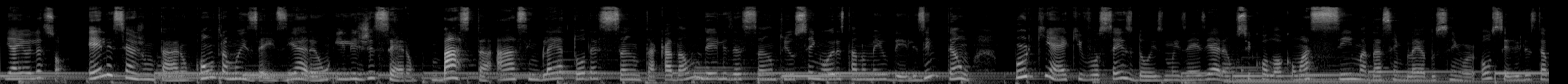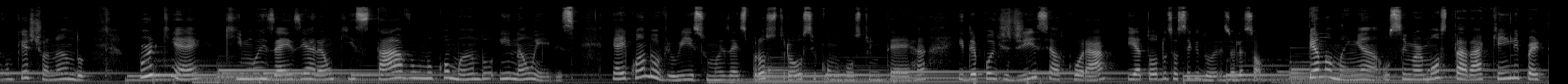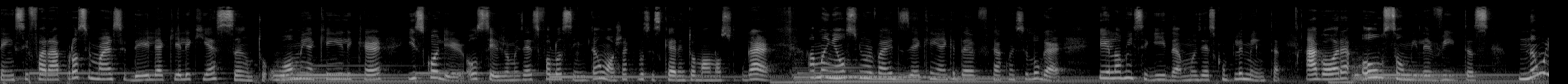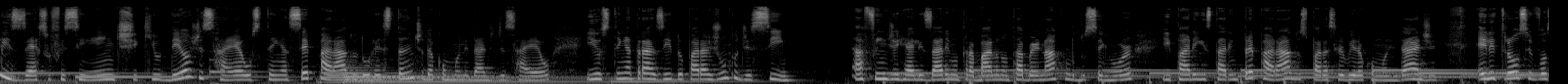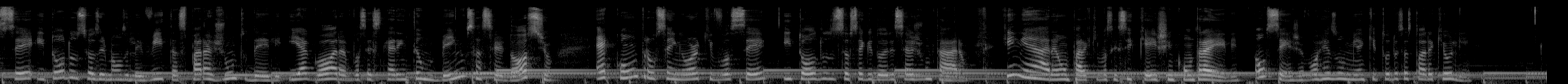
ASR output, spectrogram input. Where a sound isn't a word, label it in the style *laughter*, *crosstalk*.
E aí, olha só. Eles se ajuntaram contra Moisés e Arão e lhes disseram: Basta, a assembleia toda é santa, cada um deles é santo e o Senhor está no meio deles. Então, por que é que vocês dois, Moisés e Arão, se colocam acima da Assembleia do Senhor? Ou seja, eles estavam questionando por que é que Moisés e Arão que estavam no comando e não eles. E aí, quando ouviu isso, Moisés prostrou-se com o rosto em terra e depois disse a Corá e a todos os seus seguidores: Olha só, pela manhã o Senhor mostrará quem lhe pertence e fará aproximar-se dele aquele que é santo, o homem a quem ele quer escolher. Ou seja, Moisés falou assim: Então, ó, já que vocês querem tomar o nosso lugar, amanhã o Senhor vai dizer quem é que deve ficar com esse lugar. E aí, logo em seguida, Moisés complementa: Agora ouçam-me, levitas, não lhes é suficiente que o Deus de Israel os tenha separado do restante da comunidade de Israel e os tenha trazido para junto de si, a fim de realizarem o trabalho no tabernáculo do Senhor e para estarem preparados para servir a comunidade, ele trouxe você e todos os seus irmãos levitas para junto dele, e agora vocês querem também o sacerdócio? É contra o Senhor que você e todos os seus seguidores se ajuntaram. Quem é Arão para que vocês se queixem contra ele? Ou seja, vou resumir aqui toda essa história que eu li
